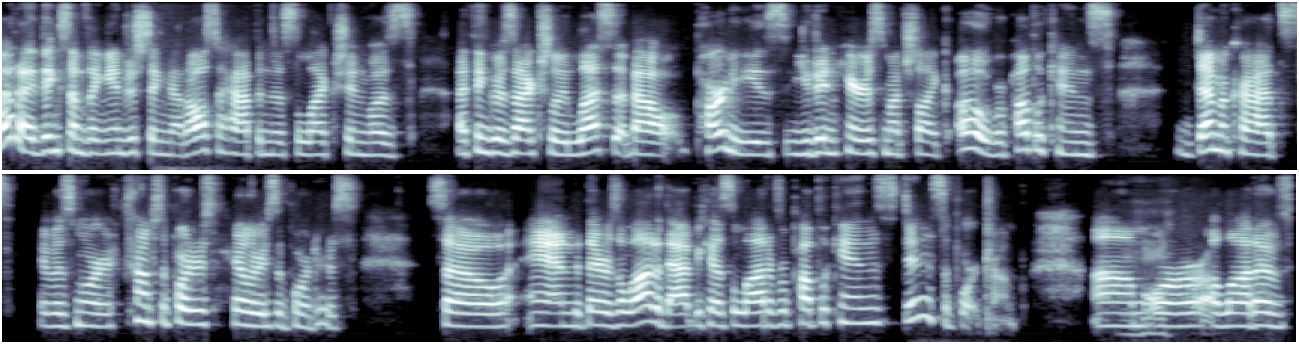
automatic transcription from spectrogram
But I think something interesting that also happened this election was I think it was actually less about parties. You didn't hear as much like, oh, Republicans, Democrats. It was more Trump supporters, Hillary supporters. So, and there was a lot of that because a lot of Republicans didn't support Trump, um, Mhm. or a lot of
